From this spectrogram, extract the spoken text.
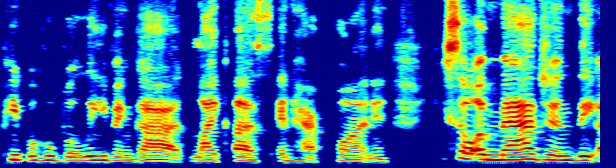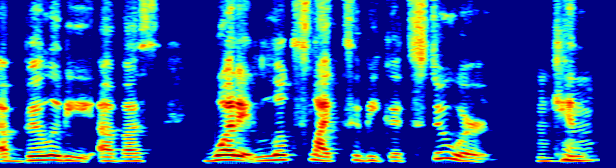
people who believe in god like us and have fun and so imagine the ability of us what it looks like to be good steward mm-hmm. can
